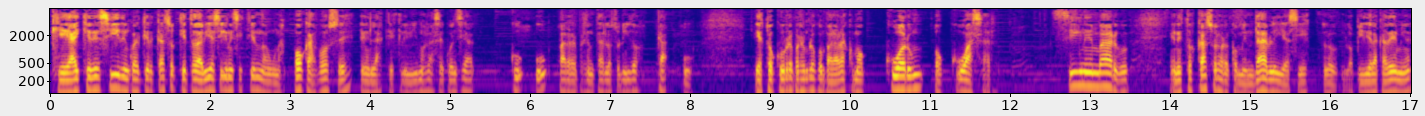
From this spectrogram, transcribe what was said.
que hay que decir en cualquier caso que todavía siguen existiendo unas pocas voces en las que escribimos la secuencia QU para representar los sonidos KU. Y esto ocurre, por ejemplo, con palabras como quórum o quasar. Sin embargo, en estos casos lo recomendable, y así lo pide la academia,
